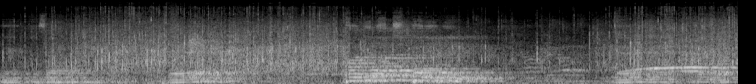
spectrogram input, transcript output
네, 감사합니다. 네. 박은학 심판위원님, 네, 감사합니다.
